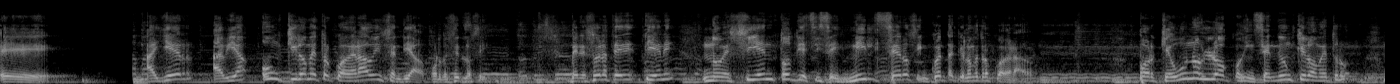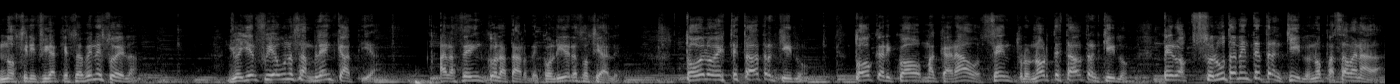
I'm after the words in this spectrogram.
eh, ayer había un kilómetro cuadrado incendiado, por decirlo así. Venezuela tiene 916.050 kilómetros cuadrados. Porque unos locos incendian un kilómetro no significa que eso es Venezuela. Yo ayer fui a una asamblea en Katia a las 5 de la tarde con líderes sociales. Todo el oeste estaba tranquilo, todo Caricuao, Macarao, centro, norte estaba tranquilo, pero absolutamente tranquilo, no pasaba nada.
